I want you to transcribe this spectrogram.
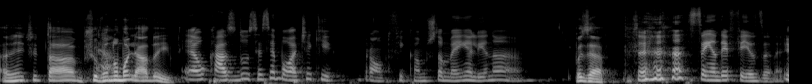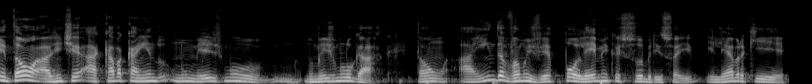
a gente está chovendo É. molhado aí. É o caso do CCBot aqui. Pronto, ficamos também ali na Pois é. Sem a defesa, né? Então, a gente acaba caindo no mesmo, no mesmo lugar. Então, ainda vamos ver polêmicas sobre isso aí. E lembra que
